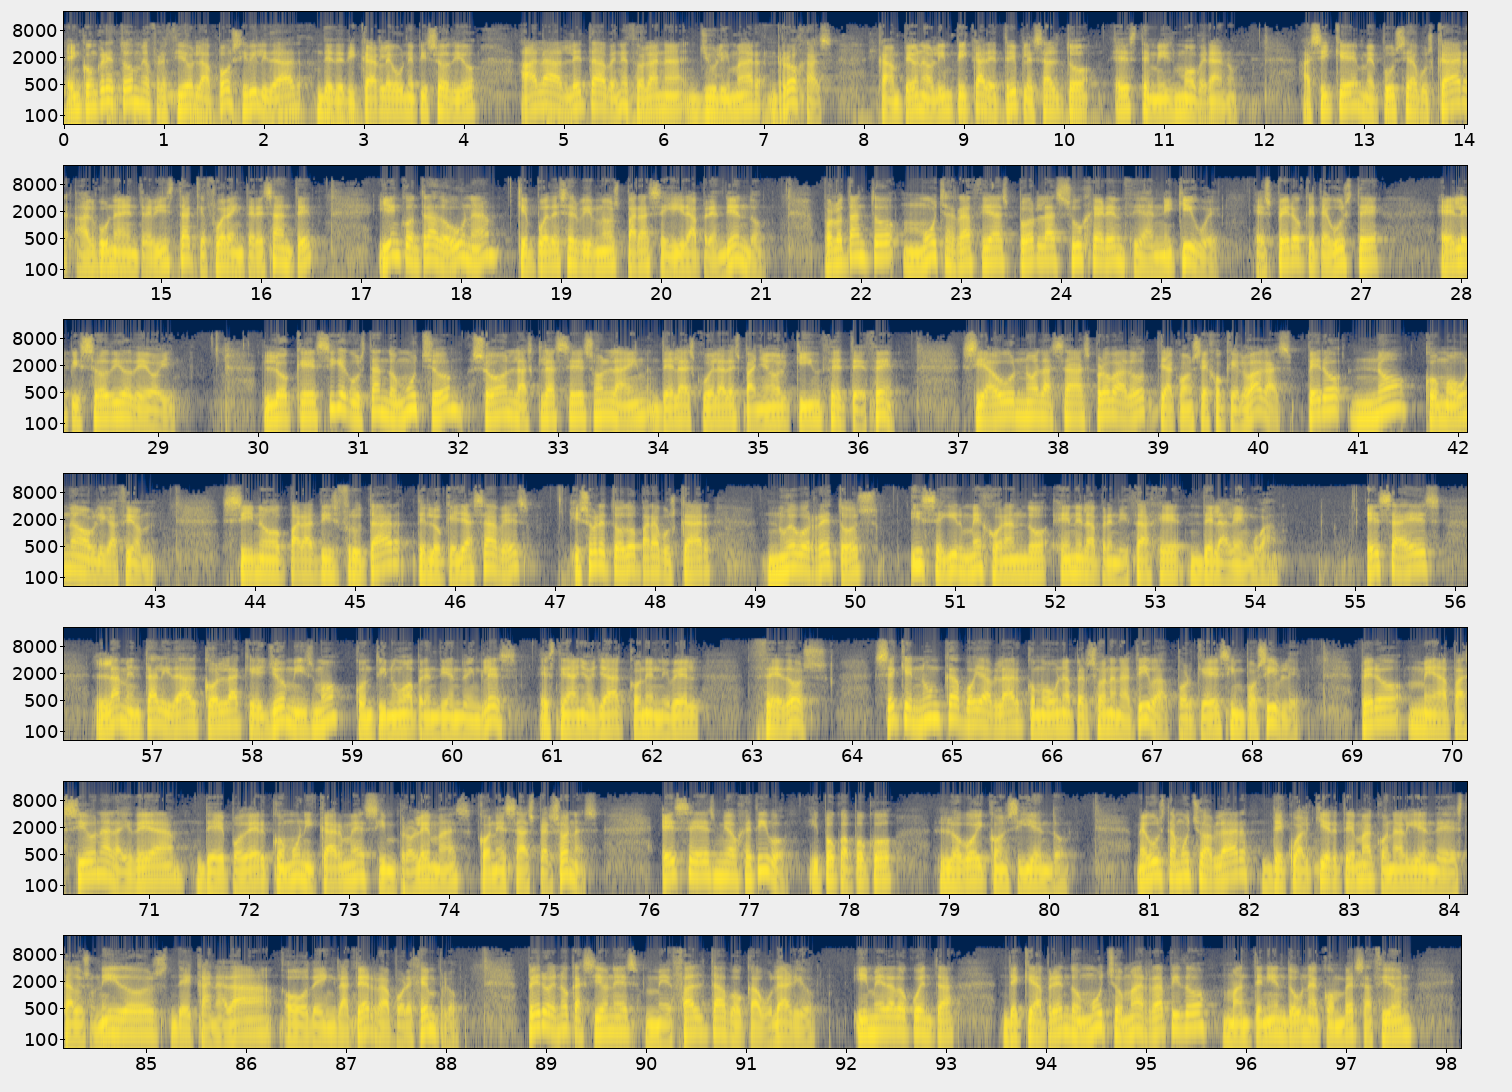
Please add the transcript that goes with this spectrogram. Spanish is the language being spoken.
En concreto, me ofreció la posibilidad de dedicarle un episodio a la atleta venezolana Yulimar Rojas, campeona olímpica de triple salto este mismo verano. Así que me puse a buscar alguna entrevista que fuera interesante y he encontrado una que puede servirnos para seguir aprendiendo. Por lo tanto, muchas gracias por la sugerencia, Nikiwe. Espero que te guste el episodio de hoy. Lo que sigue gustando mucho son las clases online de la Escuela de Español 15TC. Si aún no las has probado, te aconsejo que lo hagas, pero no como una obligación, sino para disfrutar de lo que ya sabes y sobre todo para buscar nuevos retos y seguir mejorando en el aprendizaje de la lengua. Esa es la mentalidad con la que yo mismo continúo aprendiendo inglés, este año ya con el nivel C2. Sé que nunca voy a hablar como una persona nativa, porque es imposible, pero me apasiona la idea de poder comunicarme sin problemas con esas personas. Ese es mi objetivo y poco a poco lo voy consiguiendo. Me gusta mucho hablar de cualquier tema con alguien de Estados Unidos, de Canadá o de Inglaterra, por ejemplo, pero en ocasiones me falta vocabulario y me he dado cuenta de que aprendo mucho más rápido manteniendo una conversación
